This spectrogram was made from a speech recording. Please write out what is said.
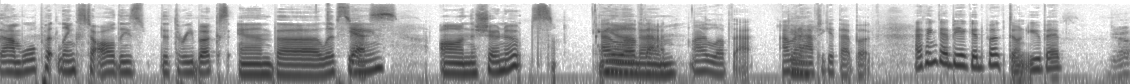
um, we'll put links to all these, the three books and the lip stain Yes. on the show notes. I love that. um, I love that. I'm gonna have to get that book. I think that'd be a good book, don't you, babe? Yeah.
